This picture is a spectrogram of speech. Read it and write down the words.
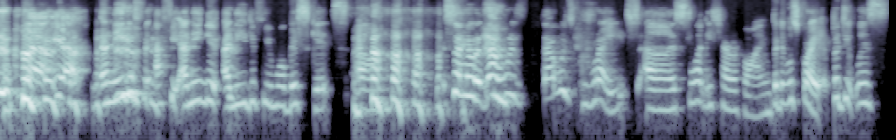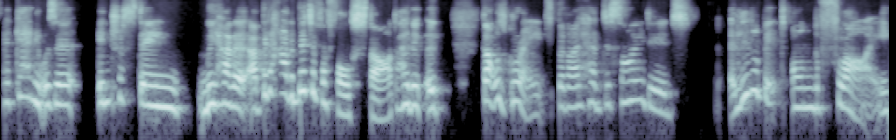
yeah, yeah. I need a, I need, I need a few more biscuits. Um, so that was that was great. Uh, slightly terrifying, but it was great. But it was again, it was a interesting. We had a, a bit had a bit of a false start. I had a, a that was great, but I had decided a little bit on the fly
